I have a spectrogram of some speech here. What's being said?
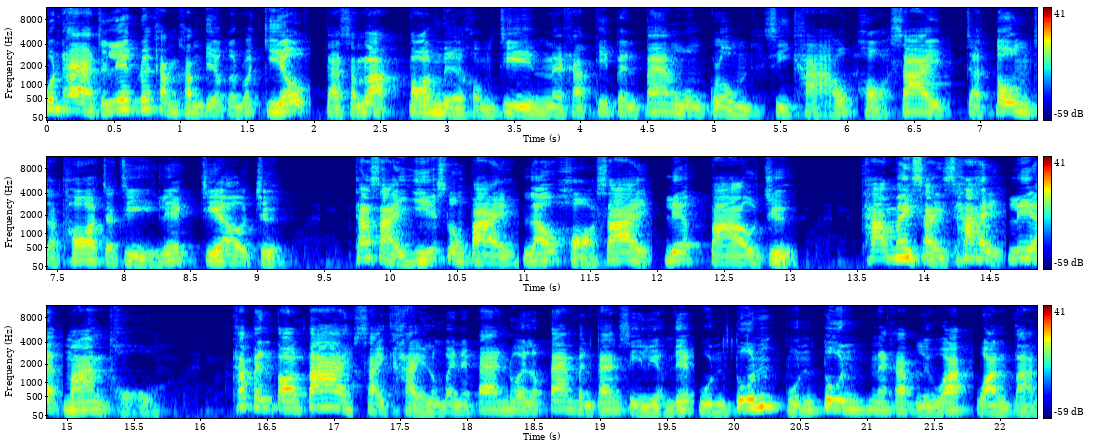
คนไทยอาจจะเรียกด้วยคำคำเดียวกันว่าเกี๊ยว แต่สำหรับตอนเหนือของจีนนะครับที่เป็นแป้งวงกลม สีขาวห่อไส้ จะต้มจะทอดจะจี่เรียกเจียวจืดถ้าใส่ยีสต์ลงไปแล้วห่อไส้เรียกเปาจืดถ้าไม่ใส่ไส้เรียกม่านโถ ถ้าเป็นตอนใต้ใส่ไข่ลงไปในแป้งด้วย แล้วแป้งเป็นแป้งสี่เหลี่ยมเรียกหุนตุ้นหุนตุนนะครับหรือว่าวันตัน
